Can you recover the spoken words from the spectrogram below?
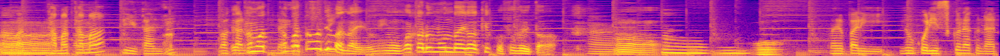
あ、ーたまたま？っていう感じ？わかるえたま、たまたまではないよ。もう分かる問題が結構続いた。うんうまん。うん。うんあ、やっぱり、残り少なくなっ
